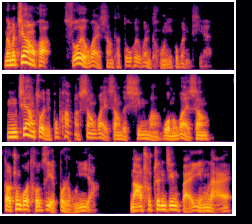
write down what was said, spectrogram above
那么这样的话，所有外商他都会问同一个问题。嗯，这样做你不怕伤外商的心吗？我们外商到中国投资也不容易啊，拿出真金白银来，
